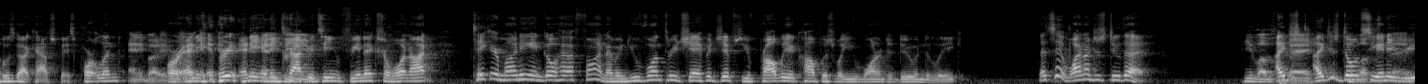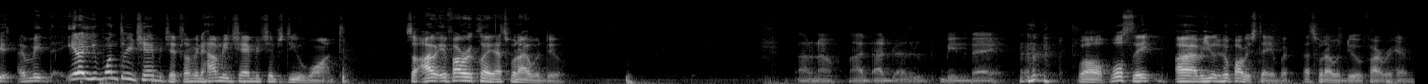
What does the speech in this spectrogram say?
who's got cap space? Portland, anybody, or any any any, any crappy team, Phoenix or whatnot. take your money and go have fun. I mean, you've won three championships. You've probably accomplished what you wanted to do in the league. That's it. Why not just do that? He loves. I just, I just don't see any. Re- I mean, you know, you've won three championships. I mean, how many championships do you want? So, I, if I were Klay, that's what I would do. I don't know. I'd, I'd rather be in the Bay. well, we'll see. Uh, he'll, he'll probably stay, but that's what I would do if I were him.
